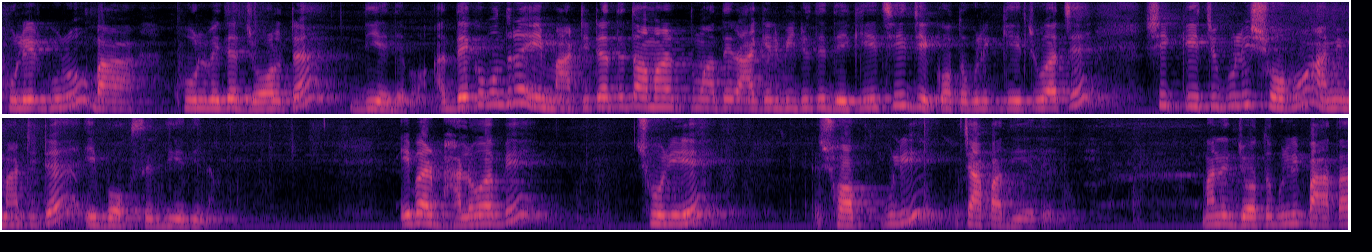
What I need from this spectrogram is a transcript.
খোলের গুঁড়ো বা খোল ভেজা জলটা দিয়ে দেবো। আর দেখো বন্ধুরা, এই মাটিটাতে তো আমার তোমাদের আগের ভিডিওতে দেখিয়েছি যে কতগুলি কেঁচু আছে, সেই কেঁচুগুলি সহ আমি মাটিটা এই বক্সে দিয়ে দিলাম। এবার ভালোভাবে ছড়িয়ে সবগুলি চাপা দিয়ে দেব। মানে যতগুলি পাতা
